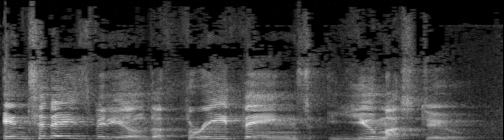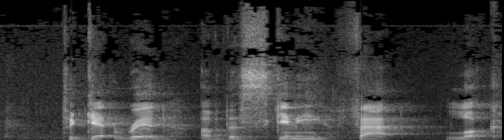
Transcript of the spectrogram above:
In today's video, the three things you must do to get rid of the skinny fat look.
